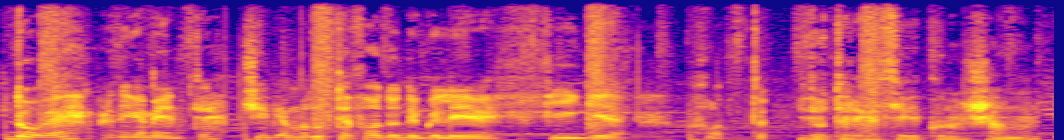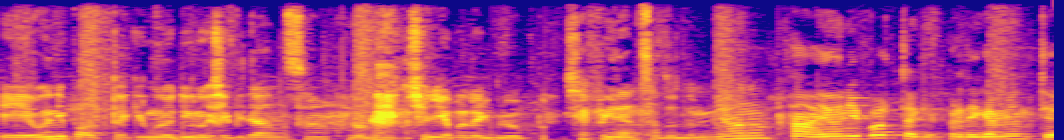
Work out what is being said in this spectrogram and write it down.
Dove praticamente? Ci abbiamo tutte foto di quelle fighe hot di tutte le ragazze che conosciamo. E ogni volta che uno di noi si fidanza lo cancelliamo dal gruppo. Si è fidanzato Damiano. Ah e ogni volta che praticamente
